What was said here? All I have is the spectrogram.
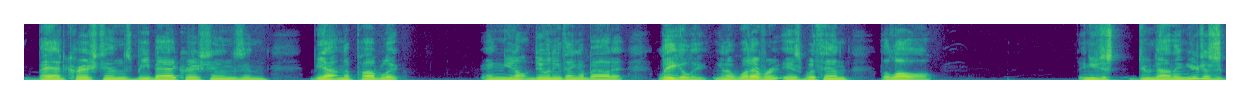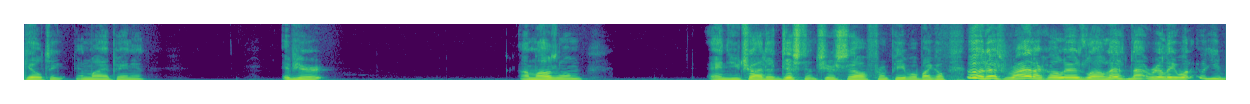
bad Christians be bad Christians and be out in the public and you don't do anything about it legally, you know, whatever is within the law, and you just do nothing, you're just as guilty, in my opinion. If you're a Muslim and you try to distance yourself from people by going, oh, that's radical Islam. That's not really what you,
